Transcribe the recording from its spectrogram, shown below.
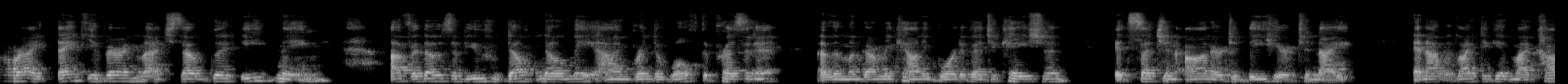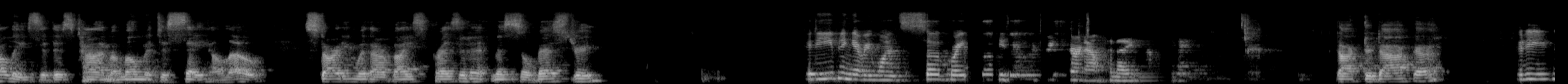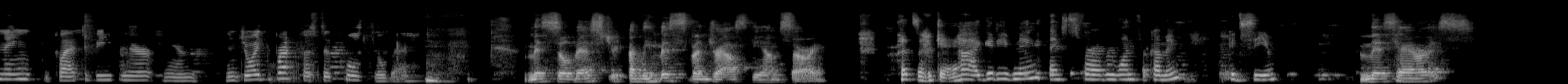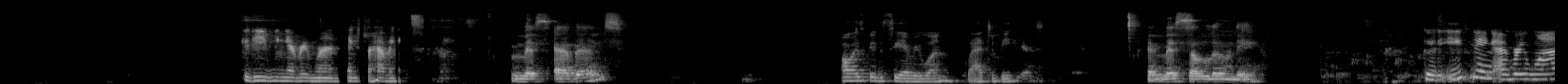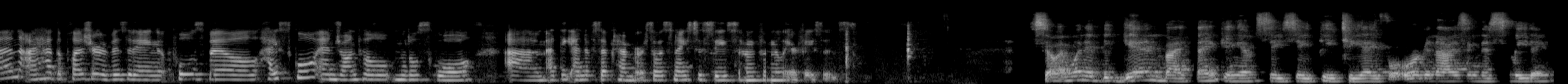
All right, thank you very much. So good evening. Uh, for those of you who don't know me, I'm Brenda Wolff, the president of the Montgomery County Board of Education. It's such an honor to be here tonight. And I would like to give my colleagues at this time a moment to say hello, starting with our vice president, Ms. Silvestre. Good evening, everyone. So great to see the great turnout tonight. Dr. Docca, Good evening. Glad to be here and enjoyed the breakfast at Poolesville Day. Ms. Silvestre, I mean, Ms. Smondrowski, I'm sorry. That's okay. Hi, good evening. Thanks for everyone for coming. Good to see you. Ms. Harris, Good evening, everyone. Thanks for having us. Ms. Evans, Always good to see everyone. Glad to be here. and Ms. O'Looney. Good evening, everyone. I had the pleasure of visiting Poolesville High School and John Poole Middle School um, at the end of September, so it's nice to see some familiar faces. So I want to begin by thanking MCCPTA for organizing this meeting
